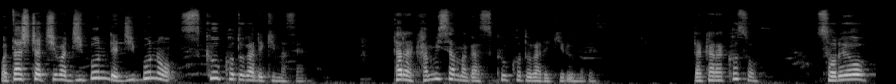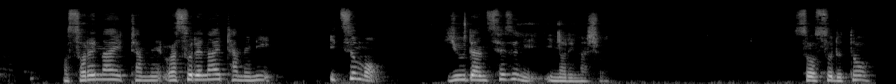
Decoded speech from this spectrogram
私たちは自分で自分を救うことができません。ただ神様が救うことができるのです。だからこそ、それを恐れないため、忘れないために、いつも油断せずに祈りましょう。そうすると、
